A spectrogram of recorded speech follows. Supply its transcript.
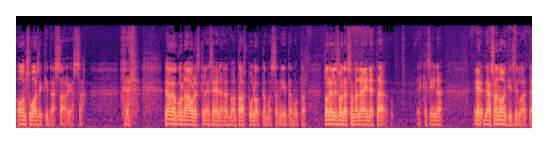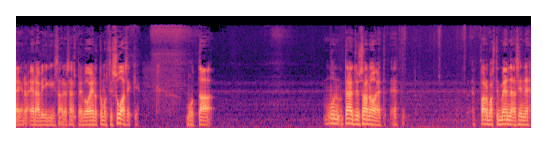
on suosikki tässä sarjassa. Joo, joku naureskelee seinään, että mä oon taas pudottamassa niitä, mutta todellisuudessa mä näin, että ehkä siinä, ja sanoinkin silloin, että erä, eräviikinkisarjassa SPV on ehdottomasti suosikki. Mutta mun täytyy sanoa, että, että, että varmasti mennään sinne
